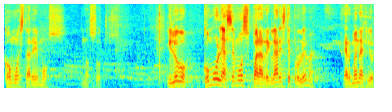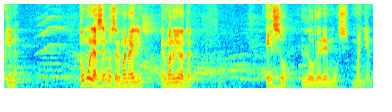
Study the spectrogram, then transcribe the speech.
¿Cómo estaremos nosotros? Y luego, ¿cómo le hacemos para arreglar este problema, hermana Georgina? ¿Cómo le hacemos, hermana Eli, hermano Jonathan? Eso lo veremos mañana.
